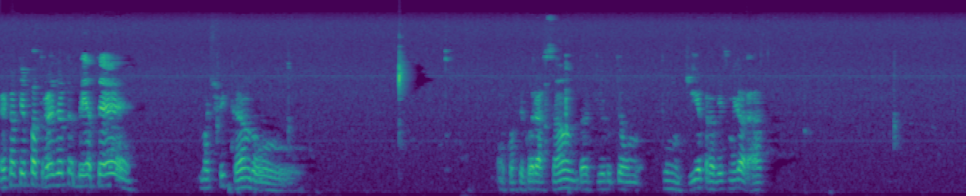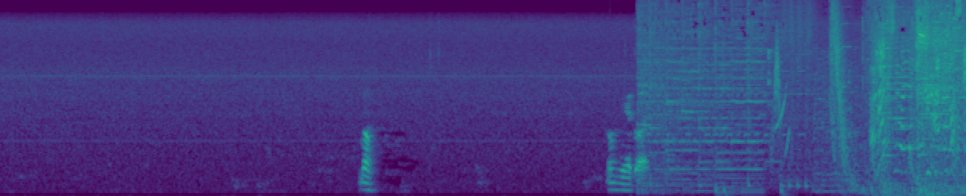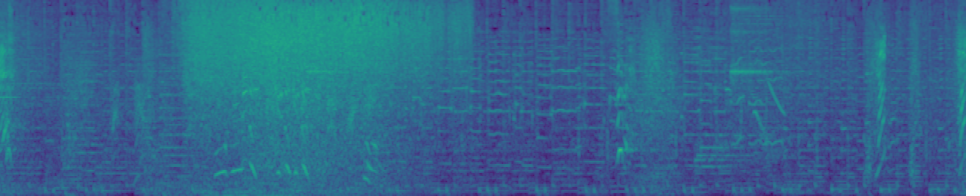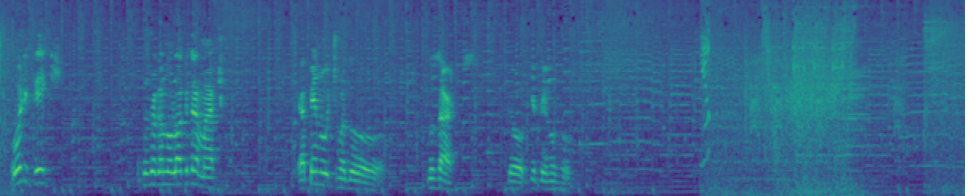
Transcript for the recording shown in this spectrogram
É que há tempo atrás eu acabei até modificando a configuração daquilo que eu um dia para ver se melhorava. Bom, vamos ver agora. Holy Cake. Eu tô jogando no log dramático. É a penúltima do, dos arcos que, eu, que tem no jogo.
